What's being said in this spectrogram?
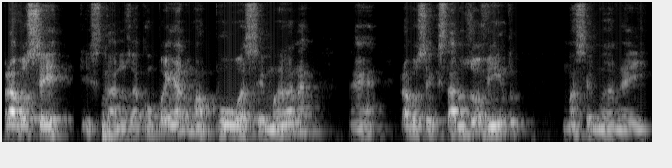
Para você que está nos acompanhando, uma boa semana, né? Para você que está nos ouvindo, uma semana aí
